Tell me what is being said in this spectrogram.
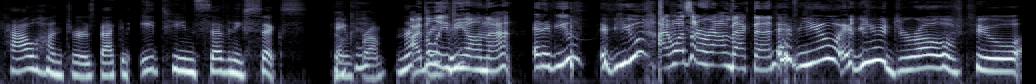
cow hunters back in 1876 came Okay. from. I believe crazy? you on that. And if you if you I wasn't around back then. if you if you drove to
